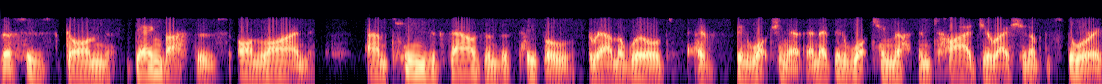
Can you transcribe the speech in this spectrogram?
This has gone gangbusters online. Um, tens of thousands of people around the world have been watching it, and they've been watching the entire duration of the story.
